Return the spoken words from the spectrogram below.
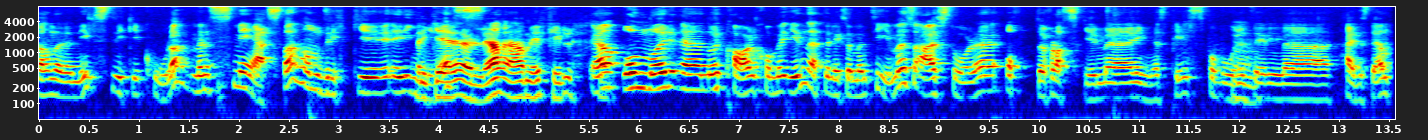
Han der Nils drikker cola. Men Smestad han drikker Ringnes. Drikker øl, ja. ja. Mye fyll. Ja, og når, når Carl kommer inn etter liksom en time, så er, står det åtte flasker med Ringnes Pils på bordet til uh, Heide Steen.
